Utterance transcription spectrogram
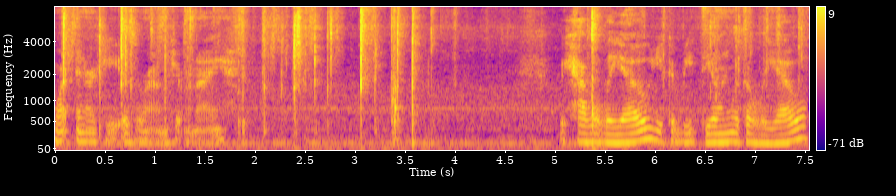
What energy is around Gemini? We have a Leo. You could be dealing with a Leo.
